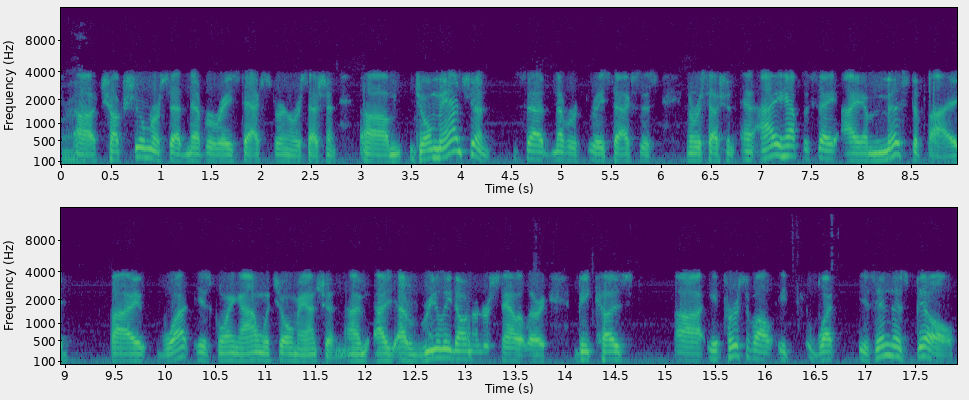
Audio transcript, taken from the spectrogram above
Right. Uh, Chuck Schumer said never raise taxes during a recession. Um, Joe Manchin said never raise taxes in a recession. And I have to say, I am mystified by what is going on with Joe Manchin. I, I, I really don't understand it, Larry, because uh, it, first of all, it, what is in this bill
